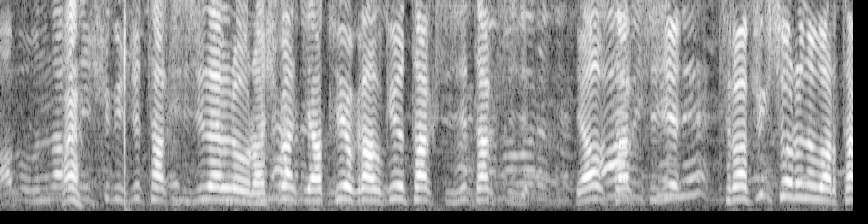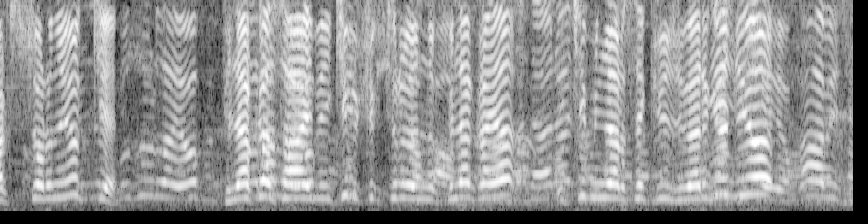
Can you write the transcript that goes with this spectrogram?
Abi bunların işi gücü taksicilerle uğraşmak. Yatıyor kalkıyor taksici taksici. Ya Abi taksici şimdi- trafik sorunu var. Taksi sorunu yok ki. Huzur da yok. Plaka sahibi 2,5 trilyonluk plakaya 2 milyar 800 vergi ödüyor. şey yok abicim.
